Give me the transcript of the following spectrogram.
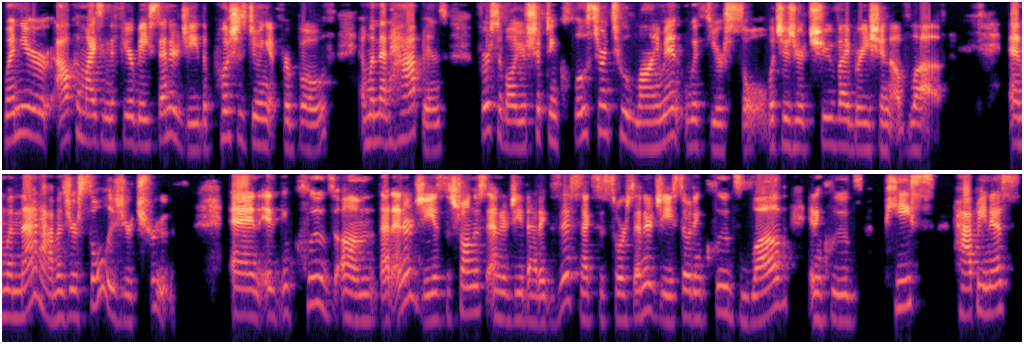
when you're alchemizing the fear-based energy, the push is doing it for both. And when that happens, first of all, you're shifting closer into alignment with your soul, which is your true vibration of love. And when that happens, your soul is your truth. And it includes um, that energy is the strongest energy that exists next to source energy. So it includes love, it includes peace, happiness,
